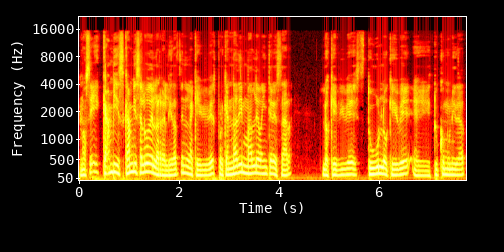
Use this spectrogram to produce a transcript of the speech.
no sé, cambies, cambies algo de la realidad en la que vives, porque a nadie más le va a interesar lo que vives tú, lo que vive eh, tu comunidad,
